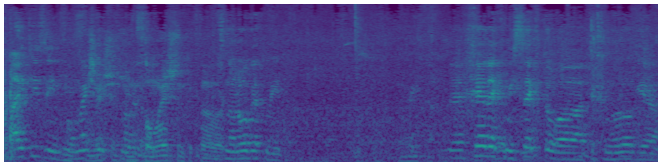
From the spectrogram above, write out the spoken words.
IT זה Information Technology, טכנולוגיית מידע. זה חלק מסקטור הטכנולוגיה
